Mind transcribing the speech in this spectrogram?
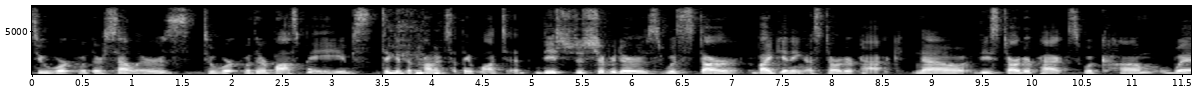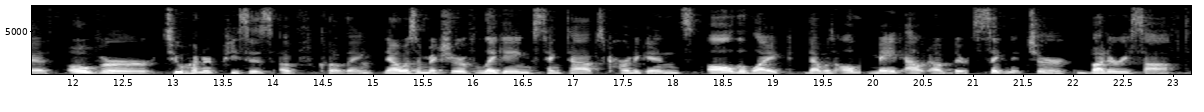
to work with their sellers, to work with their boss babes to get the products that they wanted. These distributors would start by getting a starter pack. Now, these starter packs would come with over 200 pieces of clothing. Now, it was a mixture of leggings, tank tops, cardigans, all the like, that was all made out of their signature buttery soft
